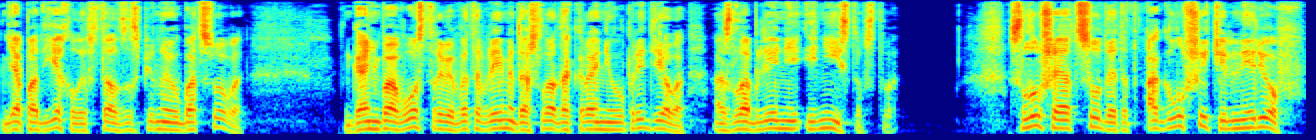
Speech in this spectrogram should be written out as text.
Я подъехал и встал за спиной у Бацова. Гоньба в острове в это время дошла до крайнего предела, озлобления и неистовства. Слушая отсюда этот оглушительный рев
